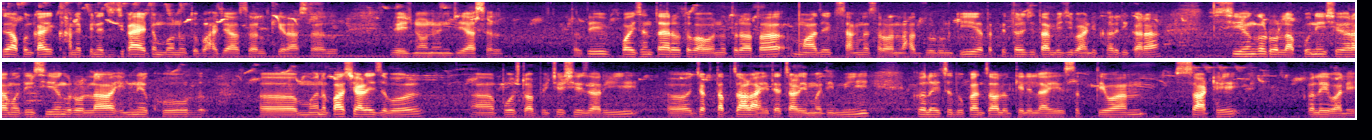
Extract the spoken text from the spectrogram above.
जर आपण काय खाण्यापिण्याचे जे काय आयटम बनवतो? भाज्या असेल खीर असेल व्हेज नॉनव्हेज जे असेल. तर ते पॉयझन तयार होतं भावानं. तर आता माझं एक सांगणं सर्वांना हात जोडून की आता पितळची तांब्याची भांडी खरेदी करा. सिंहगड रोडला पुणे शहरामध्ये सिंहगड रोडला हिंगणे खुर्द मनपा शाळेजवळ पोस्ट ऑफिसच्या शेजारी जगताप चाळ आहे त्या चाळीमध्ये मी कलईचं दुकान चालू केलेलं आहे. सत्यवान साठे कलईवाले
